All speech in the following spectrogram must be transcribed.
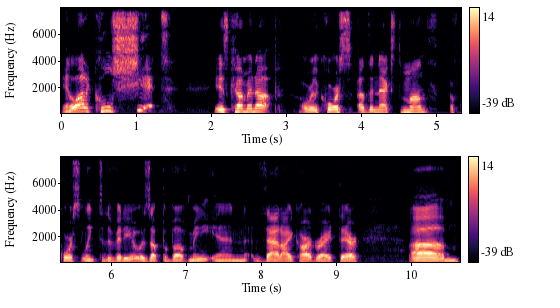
and a lot of cool shit is coming up over the course of the next month. Of course, link to the video is up above me in that iCard right there. Um,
